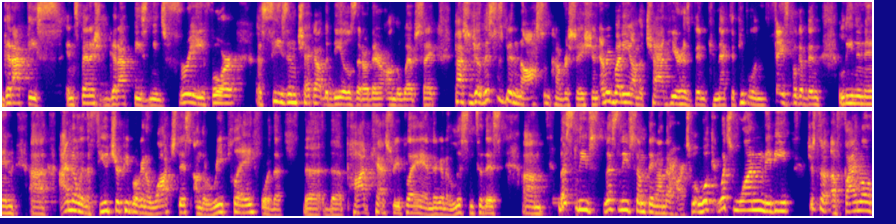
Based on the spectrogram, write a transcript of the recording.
gratis. In Spanish, gratis means free for a season. Check out the deals that are there on the website. Pastor Joe, this has been an awesome conversation. Everybody on the chat here has been connected. People in Facebook have been leaning in. Uh, I know in the future, people are going to watch this on the replay for the, the, the podcast replay, and they're going to listen to this. Um, let's leave let's leave something on their hearts. What, what what's one maybe just a, a final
